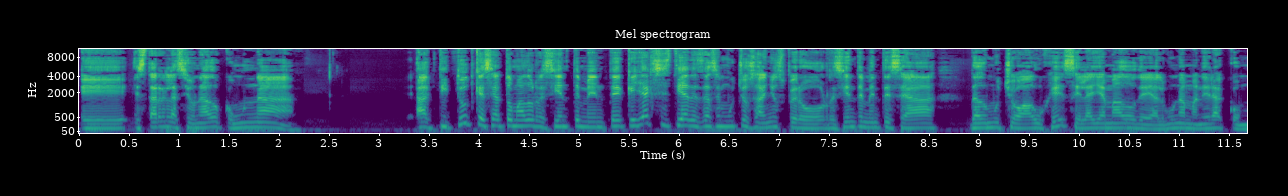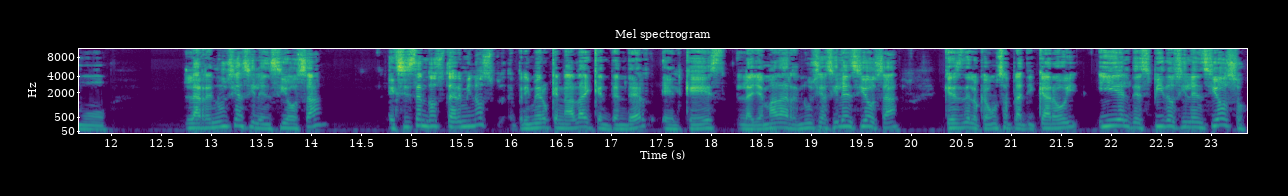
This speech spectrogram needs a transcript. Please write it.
Eh, está relacionado con una actitud que se ha tomado recientemente, que ya existía desde hace muchos años, pero recientemente se ha dado mucho auge, se le ha llamado de alguna manera como la renuncia silenciosa, Existen dos términos. Primero que nada hay que entender el que es la llamada renuncia silenciosa, que es de lo que vamos a platicar hoy, y el despido silencioso.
